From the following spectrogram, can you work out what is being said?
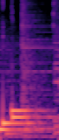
Thank you.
